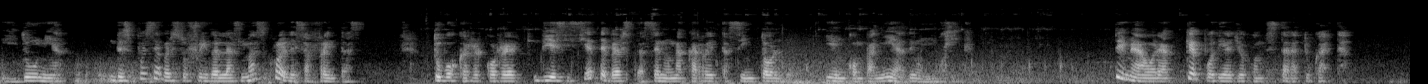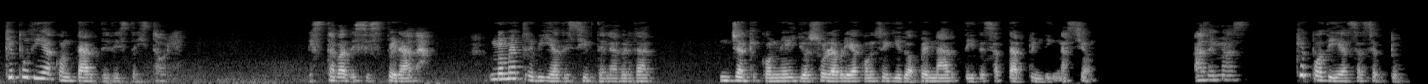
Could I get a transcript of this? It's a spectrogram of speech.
y Dunia, después de haber sufrido las más crueles afrentas, tuvo que recorrer 17 verstas en una carreta sin toldo y en compañía de un mujica. Dime ahora, ¿qué podía yo contestar a tu carta? ¿Qué podía contarte de esta historia? Estaba desesperada. No me atrevía a decirte la verdad, ya que con ello solo habría conseguido apenarte y desatar tu indignación. Además, ¿qué podías hacer tú?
